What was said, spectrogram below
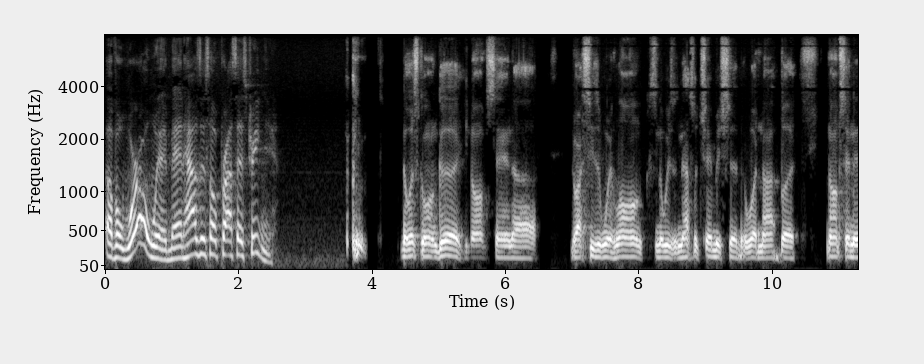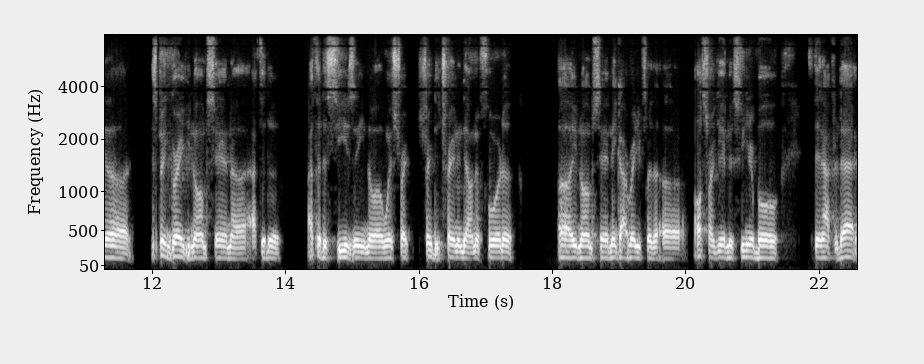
of a whirlwind, man. How's this whole process treating you? know, it's going good. You know what I'm saying? Uh, you know, our season went long because, you know, we was a national championship and whatnot. But, you know what I'm saying? Uh, it's been great. You know what I'm saying? Uh, after the after the season, you know, I went straight straight to training down in Florida. Uh, you know what I'm saying? They got ready for the uh, All Star game, the Senior Bowl. Then after that,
